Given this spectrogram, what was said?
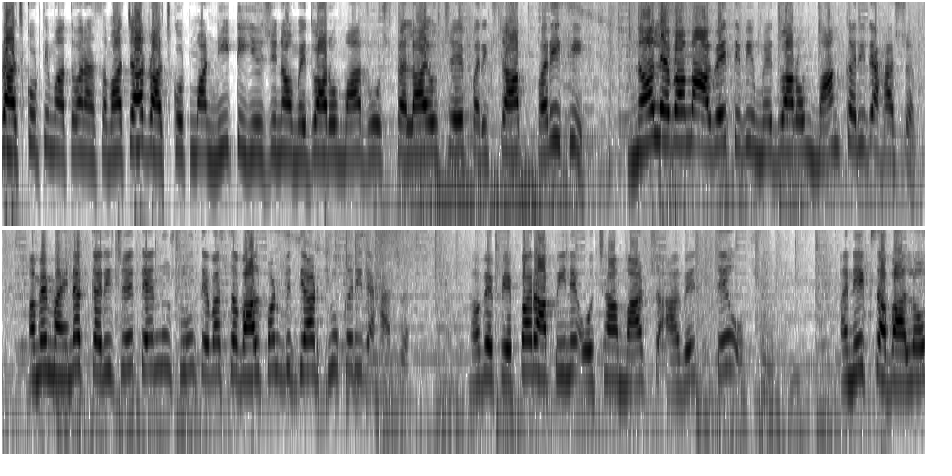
રાજકોટથી મહત્વના સમાચાર. રાજકોટમાં નીટ યુજીના ઉમેદવારોમાં રોષ ફેલાયો છે. પરીક્ષા ફરીથી ન લેવામાં આવે તેવી ઉમેદવારો માંગ કરી રહ્યા છે. અમે મહેનત કરી છે, તેનું શું તેવા સવાલ પણ વિદ્યાર્થીઓ કરી રહ્યા છે. હવે પેપર આપીને ઓછા માર્ક્સ આવે તેઓ શું? અનેક સવાલો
